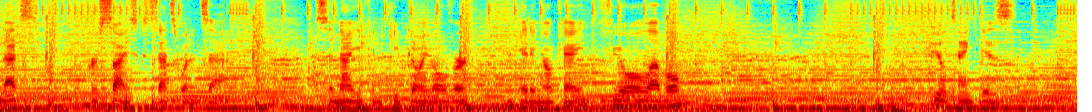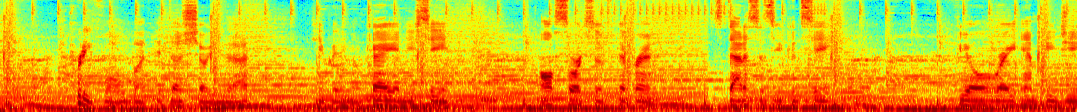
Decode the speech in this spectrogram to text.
that's precise because that's what it's at. So now you can keep going over and hitting OK. Fuel level. Fuel tank is pretty full, but it does show you that. Keep hitting OK, and you see all sorts of different statuses you could see. Fuel rate, MPG,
